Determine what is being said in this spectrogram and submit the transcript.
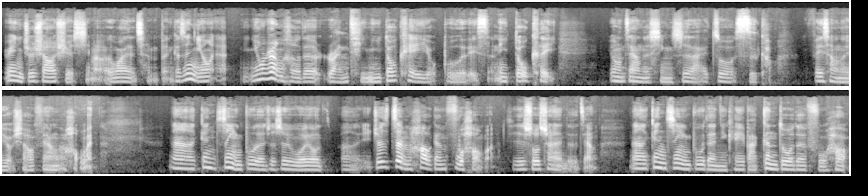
因为你就需要学习嘛，额外的成本。可是你用你用任何的软体，你都可以有 bullet list，你都可以用这样的形式来做思考，非常的有效，非常的好玩。那更进一步的，就是我有呃，就是正号跟负号嘛，其实说出来的这样。那更进一步的，你可以把更多的符号，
